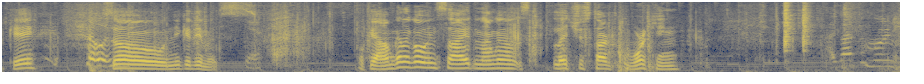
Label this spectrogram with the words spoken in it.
Okay. Oh, so Nicodemus. Yeah. Okay, I'm gonna go inside and I'm gonna let you start working. I got the money.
